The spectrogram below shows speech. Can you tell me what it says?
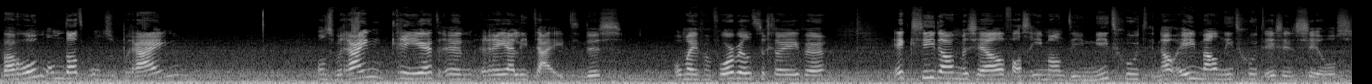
waarom? Omdat ons brein, ons brein creëert een realiteit. Dus om even een voorbeeld te geven. Ik zie dan mezelf als iemand die niet goed, nou eenmaal niet goed is in sales.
